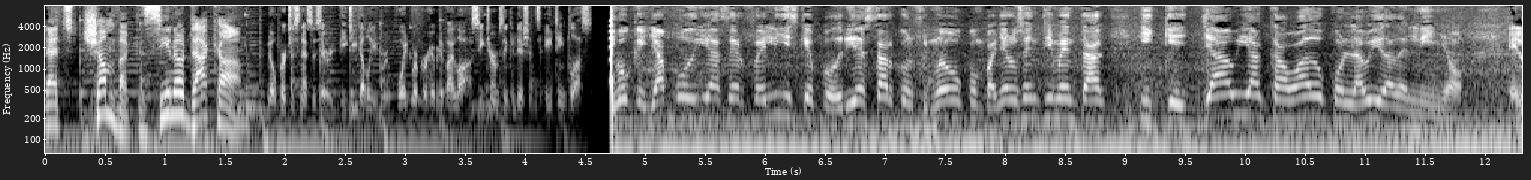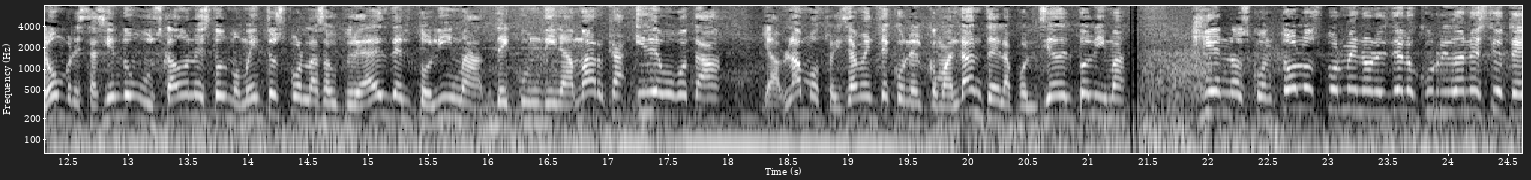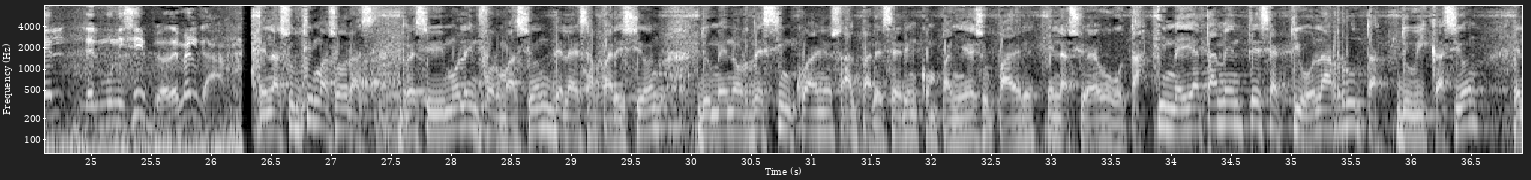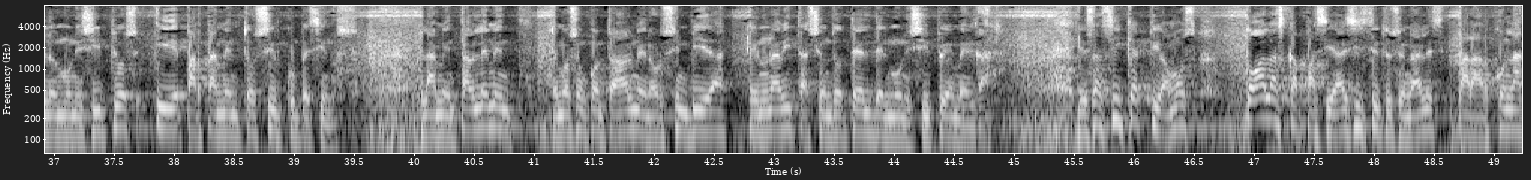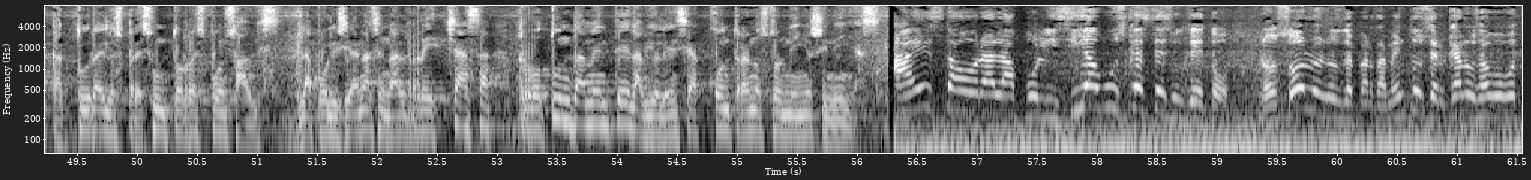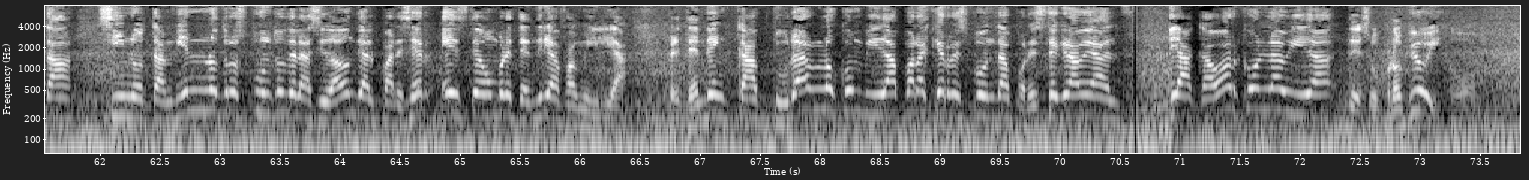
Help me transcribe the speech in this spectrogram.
That's chumbacasino.com. No purchase necessary. BGW. Void were prohibited by law. See terms and conditions. 18 plus. Dijo que ya podía ser feliz, que podría estar con su nuevo compañero sentimental y que ya había acabado con la vida del niño. El hombre está siendo buscado en estos momentos por las autoridades del Tolima, de Cundinamarca y de Bogotá. Y hablamos precisamente con el comandante de la policía del Tolima, quien nos contó los pormenores de lo ocurrido en este hotel del municipio de Melgar. En las últimas horas recibimos la información de la desaparición de un menor de 5 años, al parecer en compañía de su padre, en la ciudad de Bogotá. Inmediatamente se activó la ruta de ubicación en los municipios y departamentos circunvecinos. Lamentablemente, hemos encontrado al menor sin vida en una habitación de hotel del municipio de Melgar. Es así que activamos todas las capacidades institucionales para dar con la captura y los presuntos responsables. La Policía Nacional rechaza rotundamente la violencia contra nuestros niños y niñas. A esta hora la policía busca a este sujeto, no solo en los departamentos cercanos a Bogotá, sino también en otros puntos de la ciudad donde al parecer este hombre tendría familia. Pretenden capturarlo con vida para que responda por este grave acto de acabar con la vida de su propio hijo.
